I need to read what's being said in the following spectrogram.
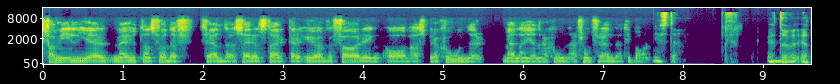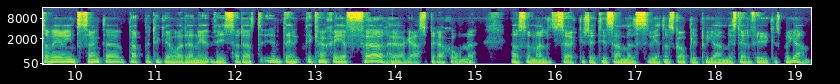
familjer med utlandsfödda föräldrar så är det en starkare överföring av aspirationer mellan generationerna från föräldrar till barn. Just det. Ett av, ett av era intressanta papper tycker jag var där ni visade att det, det kanske är för höga aspirationer. Alltså man söker sig till samhällsvetenskapligt program istället för yrkesprogram.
